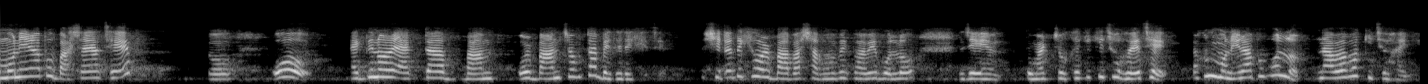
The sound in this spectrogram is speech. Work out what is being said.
মনিরা আপু বাসায় আছে, তো ও একদিন ওর একটা বাম, ওর বাম চোখটা বেঁধে রেখেছে। সেটা দেখে ওর বাবা স্বাভাবিকভাবেই বলল যে, তোমার চোখে কি কিছু হয়েছে? তখন মনিরা আপু বলল, না বাবা, কিছু হয়নি।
